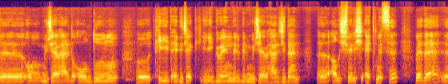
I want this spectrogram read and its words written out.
e, o mücevherde olduğunu e, teyit edecek e, güvenilir bir mücevherciden e, alışveriş etmesi ve de e,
